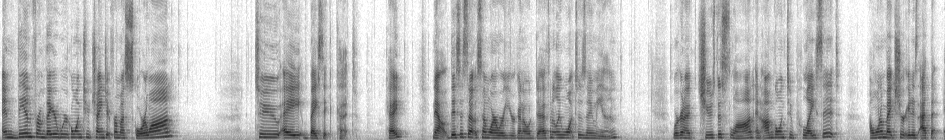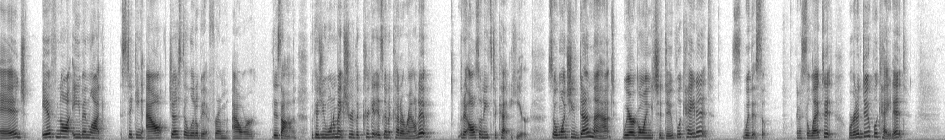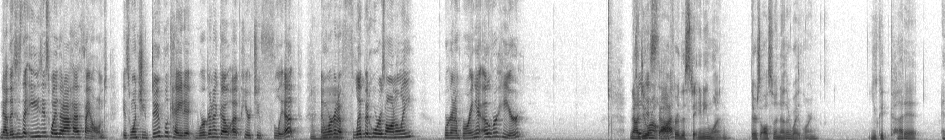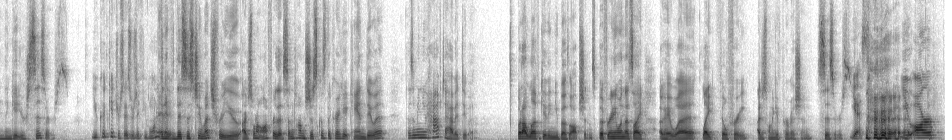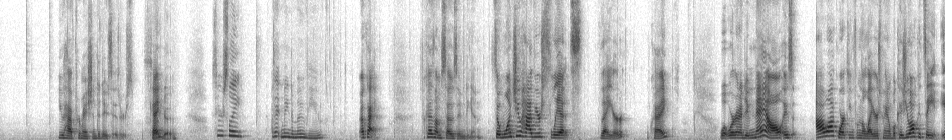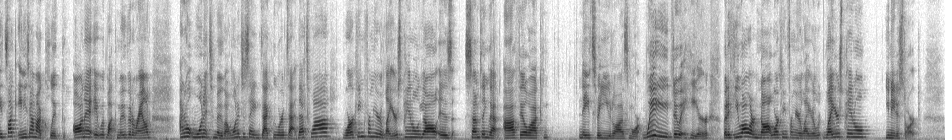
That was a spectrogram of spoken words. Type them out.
And then from there, we're going to change it from a score line to a basic cut, okay? Now, this is somewhere where you're gonna definitely want to zoom in. We're gonna choose this line and I'm going to place it. I wanna make sure it is at the edge, if not even like sticking out just a little bit from our design because you wanna make sure the Cricut is gonna cut around it. but it also needs to cut here. So once you've done that, we are going to duplicate it with it. So, going to select it. We're going to duplicate it. Now this is the easiest way that I have found is once you duplicate it, we're going to go up here to flip and we're going to mm-hmm. flip it horizontally. We're going to bring it over here. Now, I do want to offer this to anyone. There's also another way, Lauren. You could cut it and then get your scissors. You could get your scissors if you wanted And to. And if this is too much for you, I just want to offer that sometimes just because the Cricut can do it doesn't mean you have to have it do it. But I love giving you both options. But for anyone that's like, okay, what? Like, feel free. I just want to give permission. Scissors. Yes. you are, you have permission to do scissors. So Okay? good. Seriously, I didn't mean to move you. Okay. It's because I'm so zoomed in. So once you have your slits there, okay, what we're gonna do now is I like working from the layers panel because you all could see it's like anytime I clicked on it, it would like move it around. I don't want it to move. I want it to say exactly where it's at. That's why working from your layers panel, y'all, is something that I feel like needs to be utilized more. We do it here, but if you all are not working from your layer, layers panel, you need to start.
